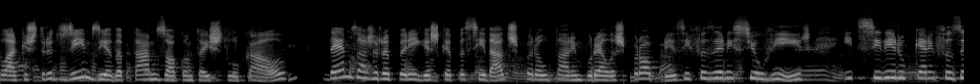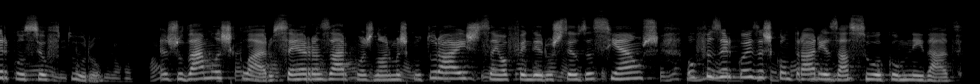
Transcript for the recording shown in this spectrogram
Claro que os traduzimos e adaptámos ao contexto local Demos às raparigas capacidades para lutarem por elas próprias e fazerem-se ouvir e decidir o que querem fazer com o seu futuro. Ajudámo-las, claro, sem arrasar com as normas culturais, sem ofender os seus anciãos ou fazer coisas contrárias à sua comunidade.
